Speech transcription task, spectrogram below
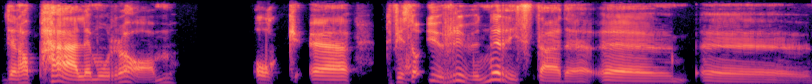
den har pärlemoram och eh, det finns några runor ristade eh, eh,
